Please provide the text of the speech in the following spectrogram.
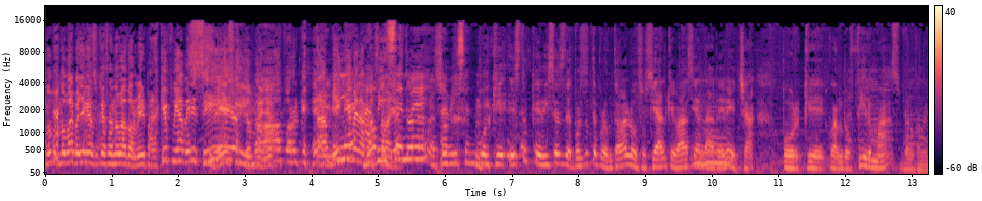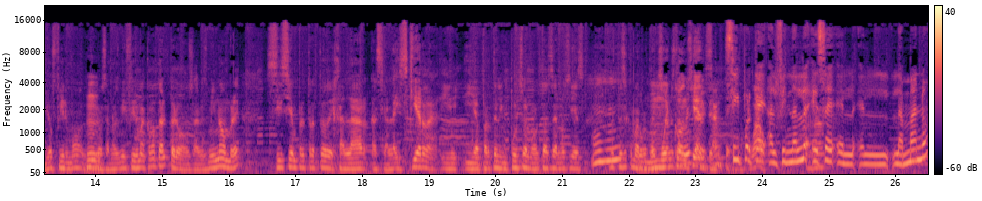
no, no, va a llegar a su casa, no va a dormir. ¿Para qué fui a ver ese sí, hombre? No, porque... También que me la avísenme, avísenme. Porque esto que dices, de, por eso te preguntaba lo social que va hacia la derecha, porque cuando firmas, bueno, cuando yo firmo, o sea, no es mi firma como tal, pero, sabes mi nombre, sí siempre trato de jalar hacia la izquierda y, aparte el impulso al momento de hacerlo sí es como, muy consciente. Sí, porque al final ese el, el, la mano,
